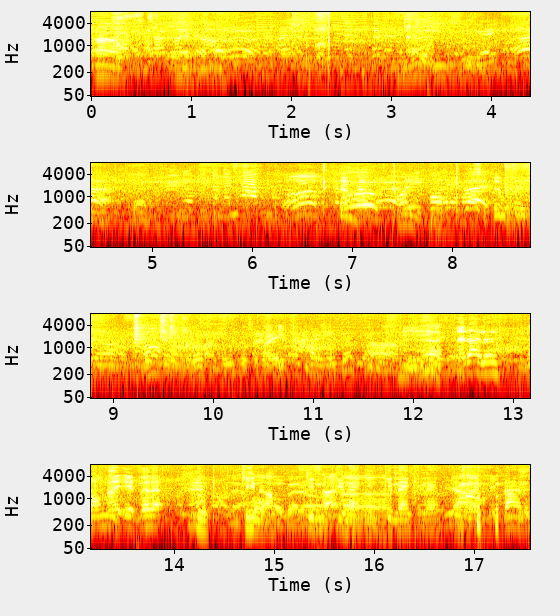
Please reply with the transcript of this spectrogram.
กแต่ได้ได้เลยน้องไอเอ็ดเลยแหละ กินเหรอ กินกินแรงกินกินแรงกินแรงได้เลย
